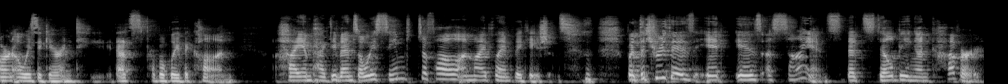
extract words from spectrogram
aren't always a guarantee. That's probably the con. High impact events always seemed to fall on my planned vacations. but the truth is, it is a science that's still being uncovered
